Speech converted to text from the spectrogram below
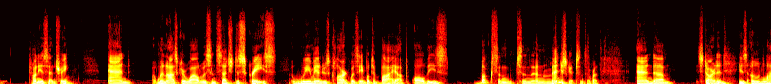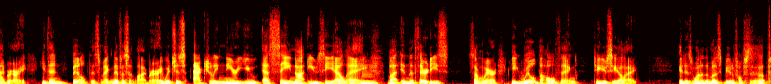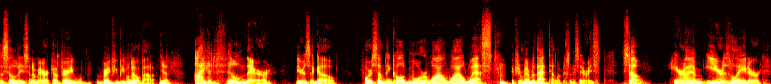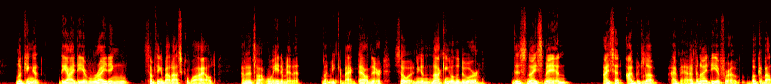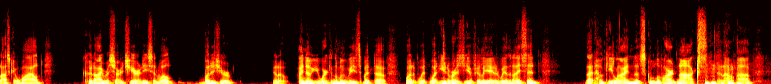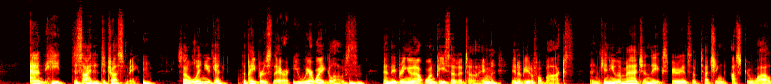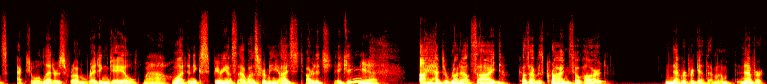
20th century. And when Oscar Wilde was in such disgrace, William Andrews Clark was able to buy up all these books and, and, and manuscripts and so forth, and um, started his own library. He then built this magnificent library, which is actually near USC, not UCLA. Hmm. But in the 30s, somewhere, he willed the whole thing to UCLA. It is one of the most beautiful facilities in America. Very, very few people know about it. Yeah. I had filmed there years ago for something called More Wild Wild West, hmm. if you remember that television series. So here I am years later looking at the idea of writing something about Oscar Wilde. And I thought, wait a minute, let me go back down there. So, you know, knocking on the door, this nice man, I said, I would love, I have an idea for a book about Oscar Wilde could I research here? And he said, Well, what is your, you know, I know you work in the movies, but uh, what, what what university are you affiliated with? And I said that hokey line, the School of Hard Knocks, you know. um, and he decided to trust me. Hmm. So when you get the papers there, you wear white gloves, Mhm. and they bring it out one piece at a time in a beautiful box. And can you imagine the experience of touching Oscar Wilde's actual letters from Reading Jail? Wow. What an experience that was for me. I started shaking. Yeah. I had to run outside because I was crying so hard. Never forget that moment. Never.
